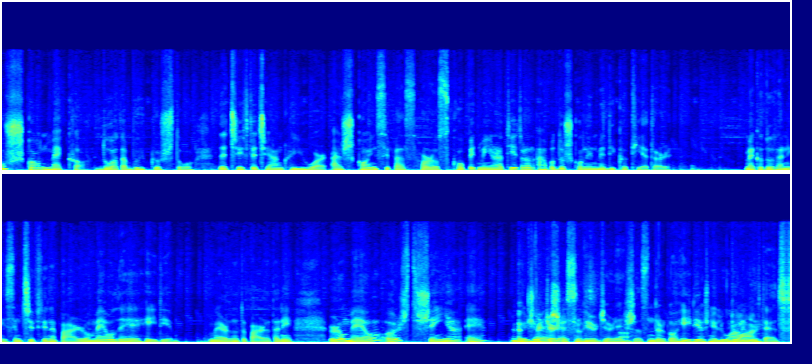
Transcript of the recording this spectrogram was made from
kush shkon me kë? Dua ta bëj kështu. Dhe çiftet që janë krijuar, a shkojnë sipas horoskopit me njëra tjetrën apo do shkonin me dikë tjetër? Me kë do ta nisim çiftin e parë, Romeo dhe Heidi. Më erdhën në të parë tani. Romeo është shenja e virgjëreshës, virgjëreshës. Po. Ndërkohë Heidi është një luan i vërtetë.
